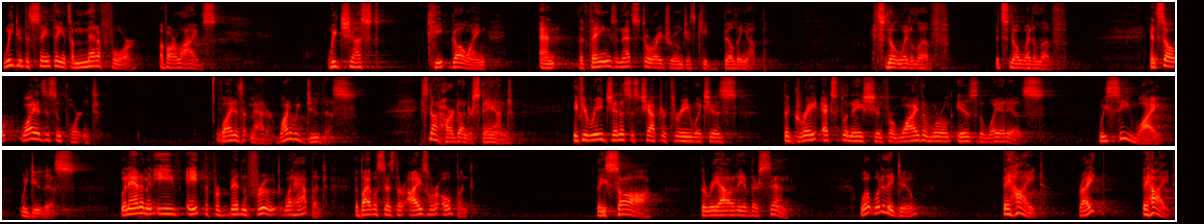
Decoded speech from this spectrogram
We do the same thing, it's a metaphor of our lives. We just keep going, and the things in that storage room just keep building up. It's no way to live. It's no way to live. And so, why is this important? Why does it matter? Why do we do this? It's not hard to understand. If you read Genesis chapter 3, which is the great explanation for why the world is the way it is, we see why we do this. When Adam and Eve ate the forbidden fruit, what happened? The Bible says their eyes were opened. They saw the reality of their sin. What, what do they do? They hide, right? They hide.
